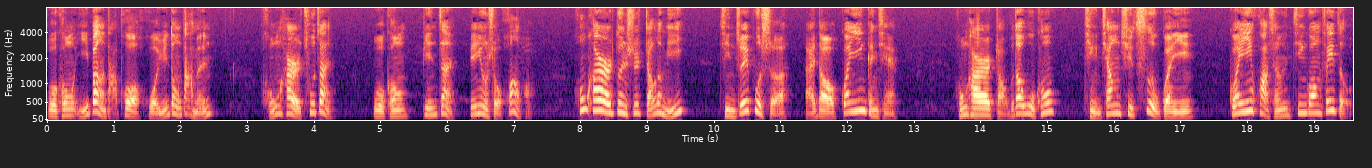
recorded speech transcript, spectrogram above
悟空一棒打破火云洞大门，红孩儿出战，悟空边战边用手晃晃，红孩儿顿时着了迷，紧追不舍，来到观音跟前。红孩儿找不到悟空，挺枪去刺观音，观音化成金光飞走。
